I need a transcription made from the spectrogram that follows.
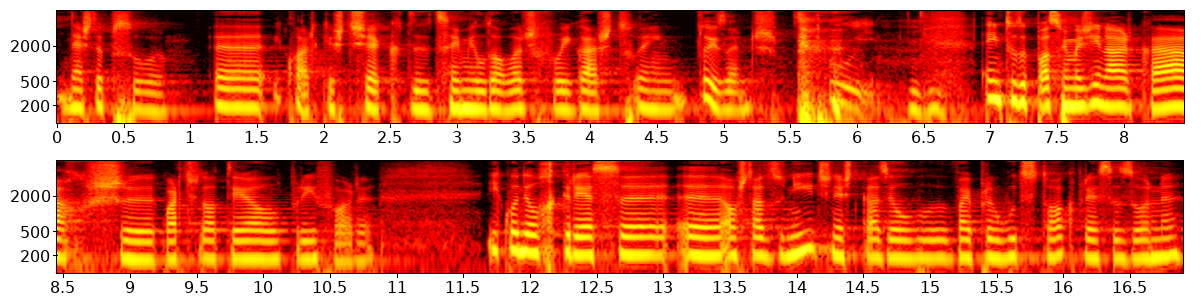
nesta pessoa. Uh, e claro que este cheque de 100 mil dólares foi gasto em dois anos. Ui. em tudo o que possam imaginar, carros, uh, quartos de hotel, por aí fora. E quando ele regressa uh, aos Estados Unidos, neste caso ele vai para Woodstock, para essa zona,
